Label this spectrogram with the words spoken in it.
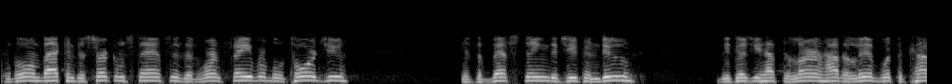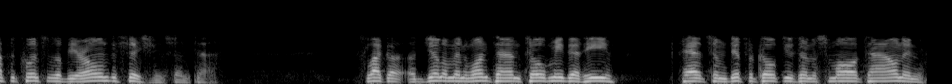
and going back into circumstances that weren't favorable towards you is the best thing that you can do because you have to learn how to live with the consequences of your own decisions sometimes. It's like a, a gentleman one time told me that he had some difficulties in a small town and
